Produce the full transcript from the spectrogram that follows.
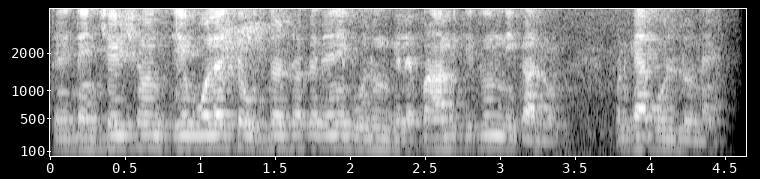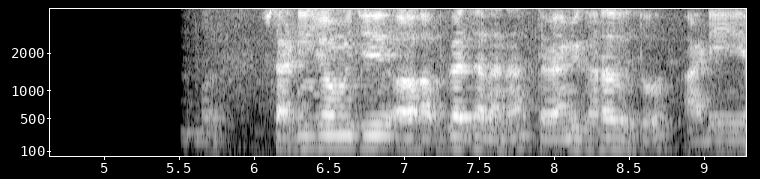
त्यांनी त्यांच्या हिशोबाने जे बोलायचं उत्तर सगळं त्यांनी बोलून गेले. पण आम्ही तिथून निघालो. पण काय बोललो नाही. स्टार्टिंग जेव्हा म्हणजे अपघात झाला ना तेव्हा आम्ही घरात होतो. आणि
